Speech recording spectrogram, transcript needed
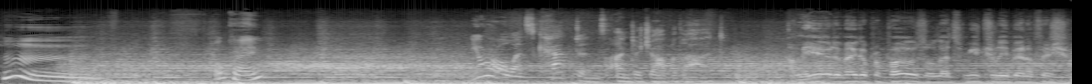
Hmm. Okay. You were all once captains under Jabba the Hutt. I'm here to make a proposal that's mutually beneficial.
